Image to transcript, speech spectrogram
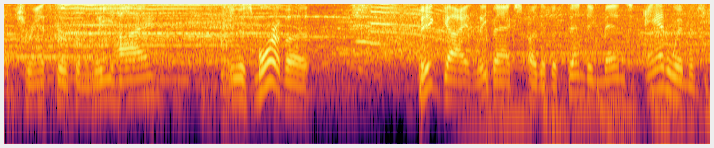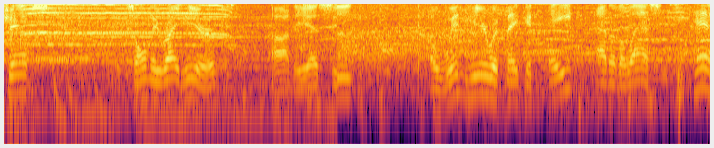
A transfer from Lehigh. He was more of a big guy. Backs are the defending men's and women's champs. It's only right here on the SC. A win here would make it eight out of the last 10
